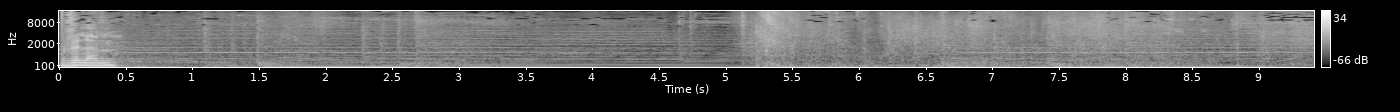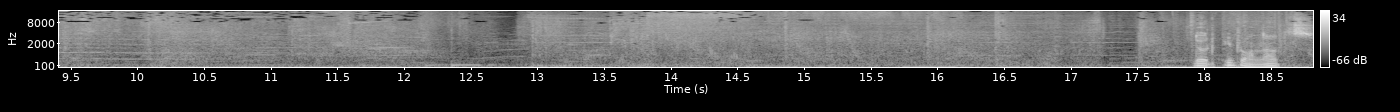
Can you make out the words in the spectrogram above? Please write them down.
Willem. Dude, people are nuts.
